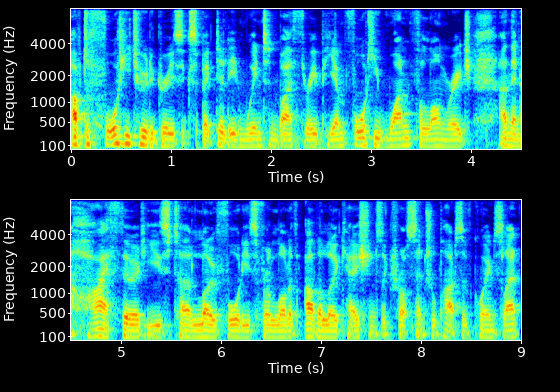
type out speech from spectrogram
Up to 42 degrees expected in Winton by 3 pm, 41 for Longreach, and then high 30s to low 40s for a lot of other locations across central parts of Queensland.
